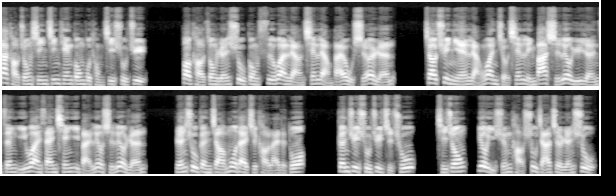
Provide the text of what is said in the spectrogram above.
大考中心今天公布统计数据，报考总人数共四万两千两百五十二人，较去年两万九千零八十六余人增一万三千一百六十六人，人数更较末代指考来的多。根据数据指出，其中又以选考数甲者人数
